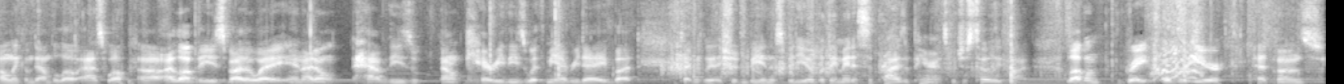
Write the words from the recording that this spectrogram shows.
I'll link them down below as well. Uh, I love these, by the way, and I don't have these, I don't carry these with me every day, but technically they shouldn't be in this video, but they made a surprise appearance, which is totally fine. Love them, great over-ear headphones,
